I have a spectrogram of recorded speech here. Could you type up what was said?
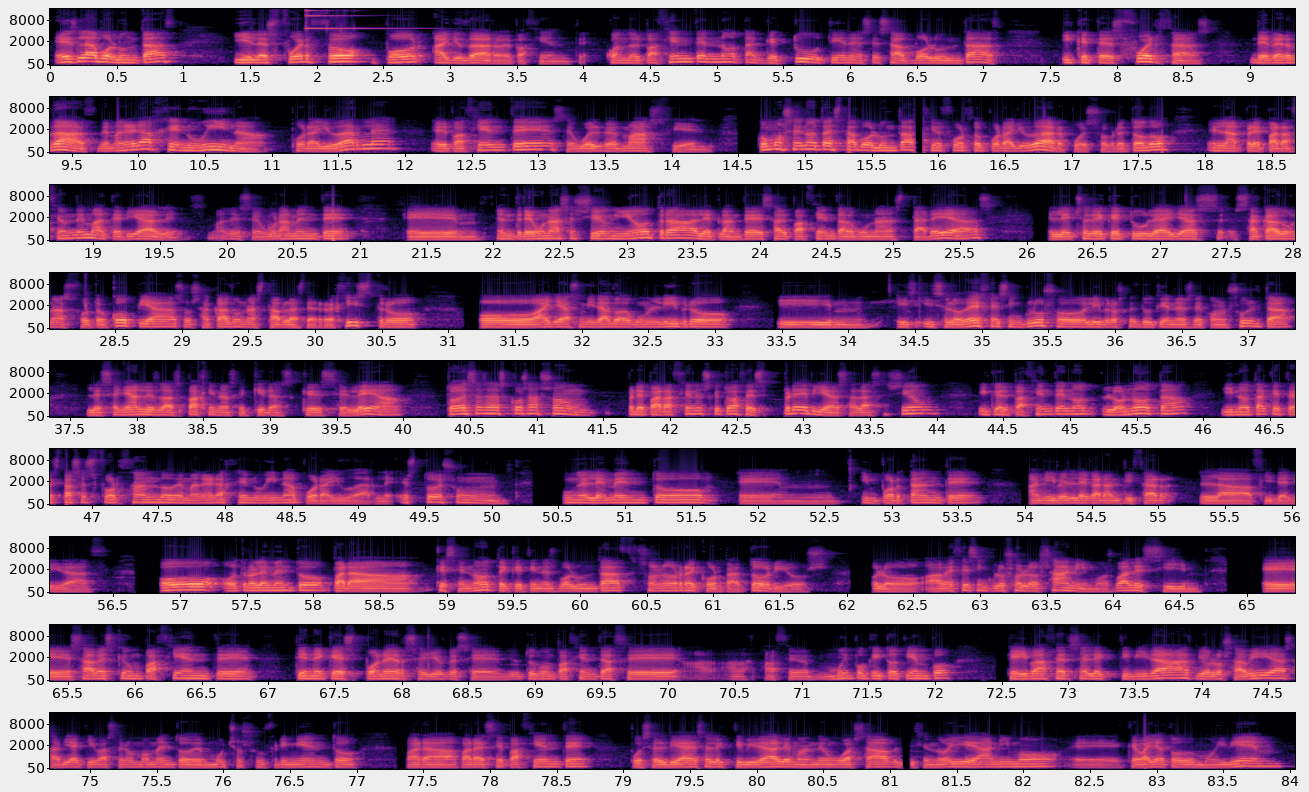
es la voluntad y el esfuerzo por ayudar al paciente. Cuando el paciente nota que tú tienes esa voluntad y que te esfuerzas de verdad, de manera genuina, por ayudarle, el paciente se vuelve más fiel. ¿Cómo se nota esta voluntad y esfuerzo por ayudar? Pues sobre todo en la preparación de materiales. ¿vale? Seguramente eh, entre una sesión y otra le plantees al paciente algunas tareas. El hecho de que tú le hayas sacado unas fotocopias o sacado unas tablas de registro o hayas mirado algún libro y, y, se lo dejes incluso, libros que tú tienes de consulta, le señales las páginas que quieras que se lea. Todas esas cosas son preparaciones que tú haces previas a la sesión y que el paciente no, lo nota y nota que te estás esforzando de manera genuina por ayudarle. Esto es un, elemento em, importante a nivel de garantizar la fidelidad. O otro elemento para que se note que tienes voluntad son los recordatorios o a veces incluso los ánimos, ¿vale? Si eh, sabes que un paciente tiene que exponerse, yo qué sé, yo tuve un paciente hace, hace muy poquito tiempo que iba a hacer selectividad, yo lo sabía, sabía que iba a ser un momento de mucho sufrimiento para, ese paciente, pues el día de selectividad le mandé un WhatsApp diciendo, oye, ánimo, eh, que vaya todo muy bien.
